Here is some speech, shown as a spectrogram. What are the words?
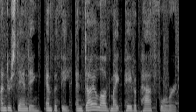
understanding, empathy, and dialogue might pave a path forward.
